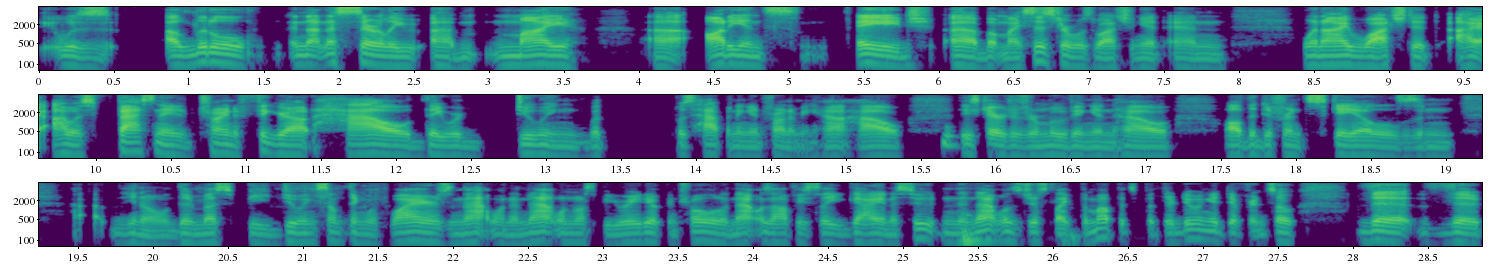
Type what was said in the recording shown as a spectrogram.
it was a little, not necessarily um, my uh, audience age, uh, but my sister was watching it, and when I watched it, I, I was fascinated trying to figure out how they were doing what was happening in front of me, how how mm. these characters were moving, and how all the different scales and uh, you know, there must be doing something with wires and that one, and that one must be radio controlled, and that was obviously a guy in a suit, and then that one's just like the Muppets, but they're doing it different. So the the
